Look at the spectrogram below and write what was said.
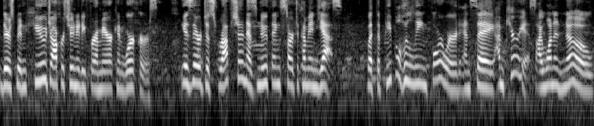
there's been huge opportunity for American workers. Is there disruption as new things start to come in? Yes. But the people who lean forward and say, I'm curious, I want to know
